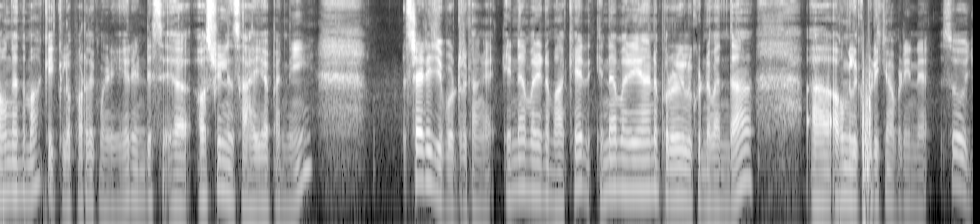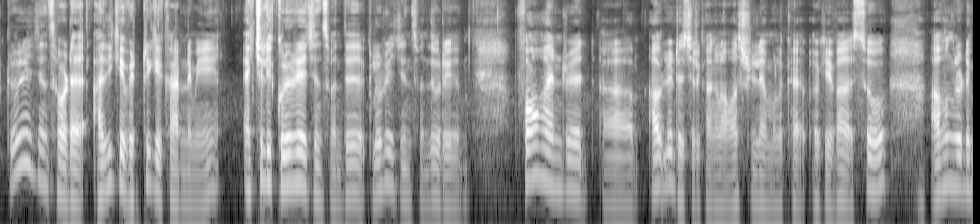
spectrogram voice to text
அவங்க அந்த மார்க்கெட்டுக்குள்ளே போகிறதுக்கு முன்னாடியே ரெண்டு ஆஸ்திரேலியன்ஸ் ஹையாக பண்ணி ஸ்ட்ராட்டஜி போட்டிருக்காங்க. என்ன மாதிரியான மார்க்கெட் என்ன மாதிரியான பொருள்கள் கொண்டு வந்தால் அவங்களுக்கு பிடிக்கும் அப்படின்னு. ஸோ க்ளோரியேஜென்ஸோட அதிக வெற்றிக்கு காரணமே ஆக்சுவலி க்ளோரியேஜென்ஸ் வந்து க்ளோரியேஜென்ஸ் வந்து ஒரு ஃபோர் ஹண்ட்ரட் அவுட்லெட் வச்சுருக்காங்களா ஆஸ்திரேலியா முழுக்க. ஓகேவா ஸோ அவங்களோட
